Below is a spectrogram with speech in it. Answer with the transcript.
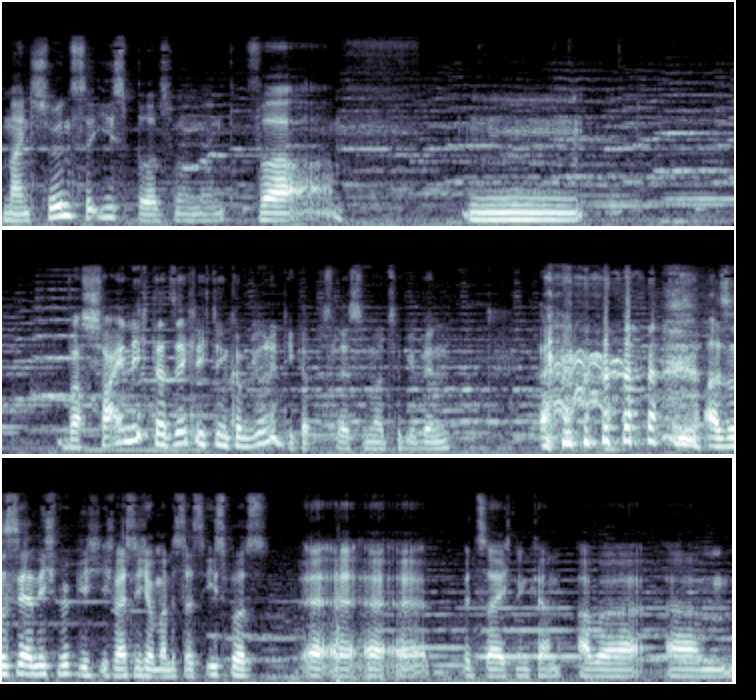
Mein schönster E-Sports-Moment war Mh, hm, wahrscheinlich tatsächlich den Community Cup das letzte Mal zu gewinnen. also ist ja nicht wirklich, ich weiß nicht, ob man das als E-Sports äh, äh, äh, äh bezeichnen kann, aber ähm,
